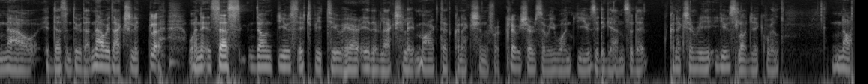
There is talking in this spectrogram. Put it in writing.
now it doesn't do that. Now it actually, when it says don't use HTTP2 here, it will actually mark that connection for closure so we won't use it again. So the connection reuse logic will not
